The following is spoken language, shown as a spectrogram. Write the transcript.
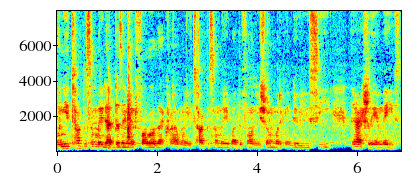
when you talk to somebody that doesn't even follow that crowd, when you talk to somebody about the phone, you show them what it can do, you see they're actually amazed.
